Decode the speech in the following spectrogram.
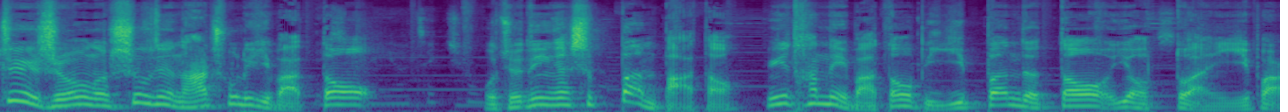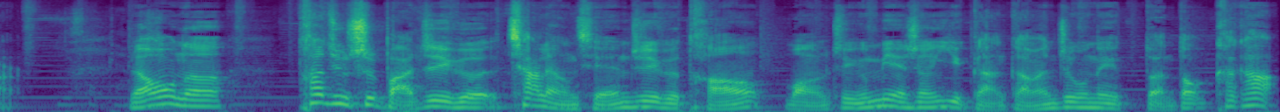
这时候呢，师傅就拿出了一把刀。我觉得应该是半把刀，因为他那把刀比一般的刀要短一半然后呢，他就是把这个掐两钱这个糖往这个面上一擀，擀完之后那短刀咔咔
